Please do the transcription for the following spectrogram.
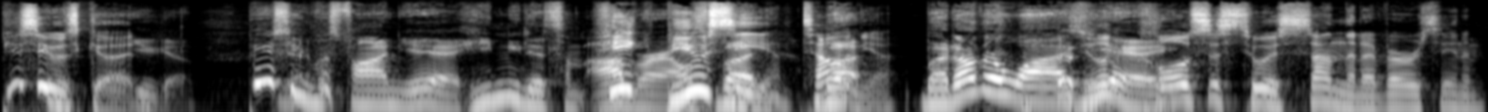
Busey was good. you go. Busey was fine, yeah. He needed some Peak eyebrows. Busey, but, I'm telling but- you. But otherwise, He looked closest to his son that I've ever seen him.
